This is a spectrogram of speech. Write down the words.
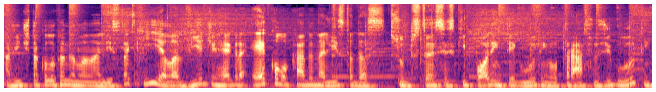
A gente está colocando ela na lista aqui, ela via de regra é colocada na lista das substâncias que podem ter glúten ou traços de glúten,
